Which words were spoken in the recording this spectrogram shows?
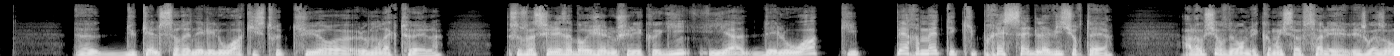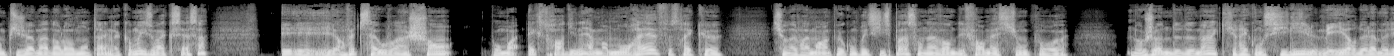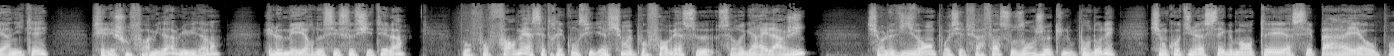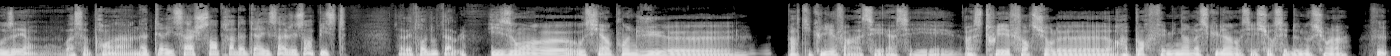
euh, duquel seraient nées les lois qui structurent euh, le monde actuel. Que ce soit chez les aborigènes ou chez les Kogi, il y a des lois qui permettent et qui précèdent la vie sur Terre. Alors là aussi, on se demande, mais comment ils savent ça, les, les oiseaux en pyjama dans leur montagne là? Comment ils ont accès à ça? Et, et, en fait, ça ouvre un champ pour moi extraordinaire. Mon rêve, ce serait que si on a vraiment un peu compris ce qui se passe, on invente des formations pour euh, nos jeunes de demain qui réconcilient le meilleur de la modernité, c'est des choses formidables évidemment, et le meilleur de ces sociétés-là, pour, pour former à cette réconciliation et pour former à ce, ce regard élargi sur le vivant pour essayer de faire face aux enjeux qui nous pendonnaient. Si on continue à segmenter, à séparer, à opposer, on va se prendre un atterrissage sans train d'atterrissage et sans piste ça va être redoutable. Ils ont euh, aussi un point de vue euh, particulier, enfin assez assez instruit et fort sur le rapport féminin-masculin aussi, sur ces deux notions-là. Hmm.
